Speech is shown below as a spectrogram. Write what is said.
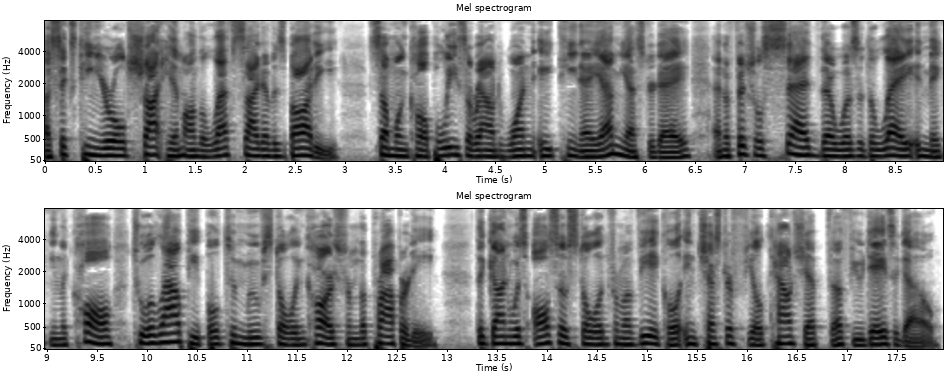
A 16 year old shot him on the left side of his body. Someone called police around 1:18 a.m. yesterday, and officials said there was a delay in making the call to allow people to move stolen cars from the property. The gun was also stolen from a vehicle in Chesterfield Township a few days ago.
